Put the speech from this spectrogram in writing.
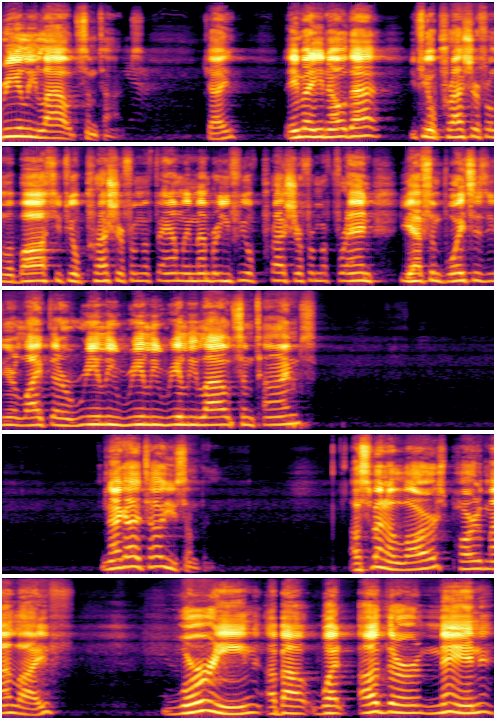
really loud sometimes? Okay? Anybody know that? You feel pressure from a boss. You feel pressure from a family member. You feel pressure from a friend. You have some voices in your life that are really, really, really loud sometimes. And I got to tell you something. I've spent a large part of my life worrying about what other men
